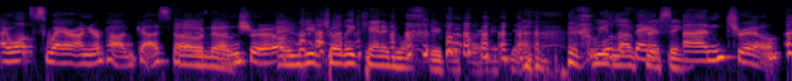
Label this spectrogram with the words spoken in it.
I won't swear on your podcast. Oh, no. untrue. And you totally can if you want to. Go for it. Yeah, we We'll love cursing. untrue.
